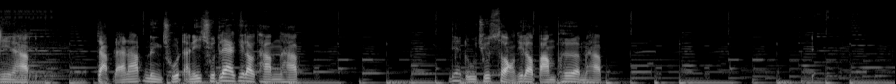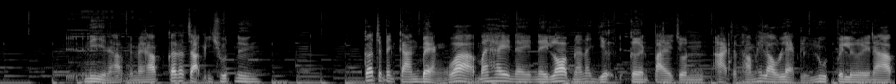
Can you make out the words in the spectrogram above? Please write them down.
นี่นะครับ จับแล้วนะครับ1ชุด อันนี้ชุดแรกที่เราทำนะครับ เดี๋ยวดูชุด 2 ที่เราปั๊มเพิ่มนะครับ นี่นะครับเห็นไหมครับ ก็จะจับอีกชุดหนึ่งก็จะเป็นการแบ่งว่าไม่ให้ในในรอบนั้นนะเยอะเกินไปจนอาจจะทำให้เราแหลกหรือหลุดไปเลยนะครับ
